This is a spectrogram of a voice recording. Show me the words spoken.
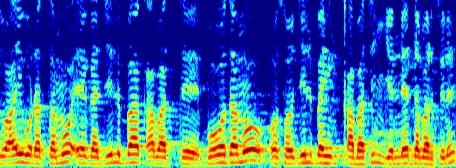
du'aayii godhattamoo eega jilba qabatte boodamoo osoo jilba hin qabatin jennee dabarsine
